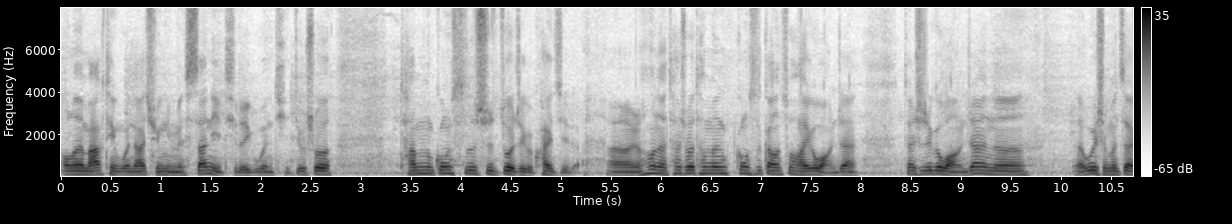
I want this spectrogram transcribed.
online marketing 问答群里面 Sunny 提了一个问题，就是说。他们公司是做这个会计的，呃，然后呢，他说他们公司刚做好一个网站，但是这个网站呢，呃，为什么在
